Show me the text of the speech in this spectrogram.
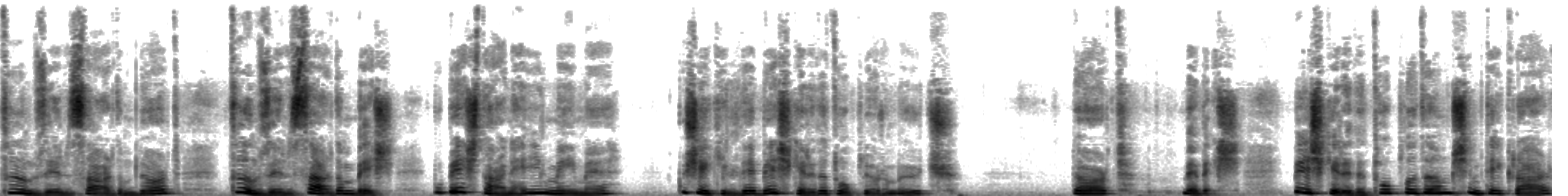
tığın üzerini sardım 4, tığın üzerini sardım 5. Bu 5 tane ilmeğimi bu şekilde 5 kere de topluyorum. 3, 4 ve 5. 5 kere de topladım. Şimdi tekrar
